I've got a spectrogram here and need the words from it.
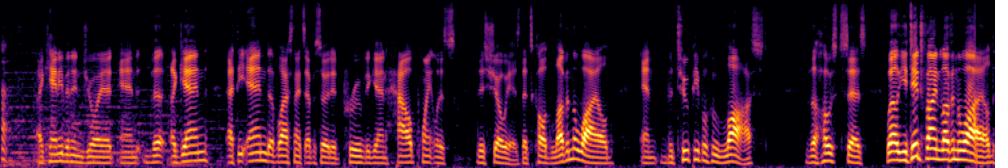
I can't even enjoy it. And the again at the end of last night's episode, it proved again how pointless this show is. That's called Love in the Wild, and the two people who lost, the host says, "Well, you did find love in the wild,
